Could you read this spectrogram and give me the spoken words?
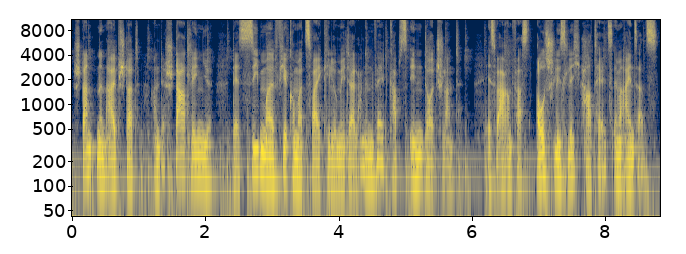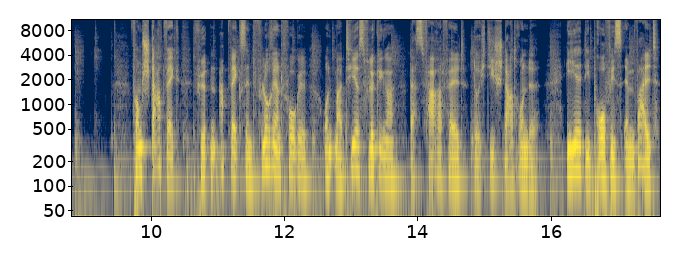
standen in Albstadt an der Startlinie des 7x4,2 Kilometer langen Weltcups in Deutschland. Es waren fast ausschließlich Hardtails im Einsatz. Vom Start weg führten abwechselnd Florian Vogel und Matthias Flückinger das Fahrradfeld durch die Startrunde, ehe die Profis im Wald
